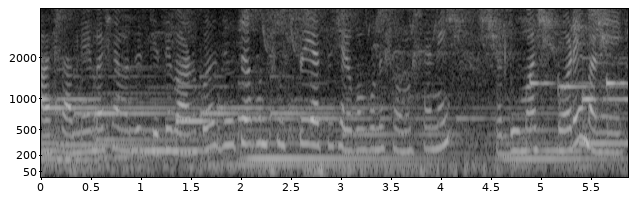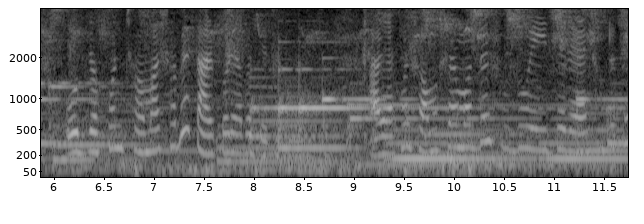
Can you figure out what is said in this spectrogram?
আর সামনের মাসে আমাদের যেতে বারণ করে, যেহেতু এখন সুস্থই আছে, সেরকম কোনো সমস্যা নেই। দু মাস পরে মানে ওর যখন ছ মাস হবে, তারপরে আবার যেতে বলেছে। আর এখন সমস্যার মধ্যে শুধু এই যে র্যাশ উঠেছে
